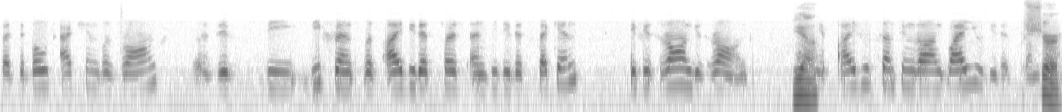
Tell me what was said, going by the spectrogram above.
but the both action was wrong. Uh, the the difference was I did it first and he did it second. If it's wrong, it's wrong. Yeah. If I did something wrong, why you did it? Sure.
